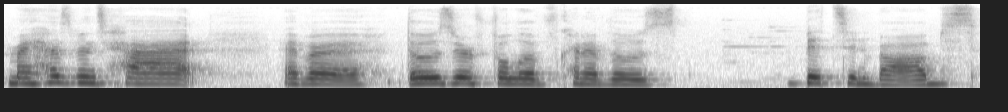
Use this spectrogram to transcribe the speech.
my husband's hat. I have a, those are full of kind of those bits and bobs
